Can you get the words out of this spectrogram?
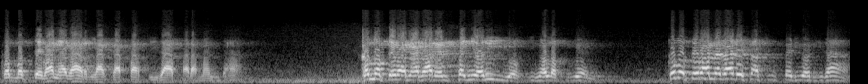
¿cómo te van a dar la capacidad para mandar? ¿Cómo te van a dar el señorío si no lo tienes? ¿Cómo te van a dar esa superioridad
